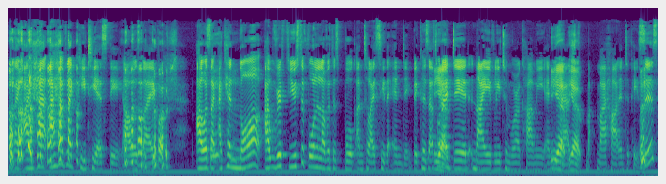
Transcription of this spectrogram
Like I had I have like PTSD. I was like Oh, Gosh. I was like, I mm-hmm. cannot, I refuse to fall in love with this book until I see the ending because that's what Yeah. I did naively to Murakami and he Yeah, bashed yeah. My, my heart into pieces.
